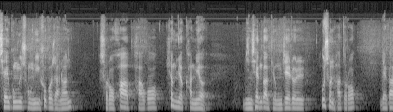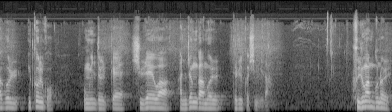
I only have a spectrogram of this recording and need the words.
새 국무총리 후보자는 서로 화합하고 협력하며 민생과 경제를 우선하도록 내각을 이끌고 국민들께 신뢰와 안정감을 드릴 것입니다. 훌륭한 분을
